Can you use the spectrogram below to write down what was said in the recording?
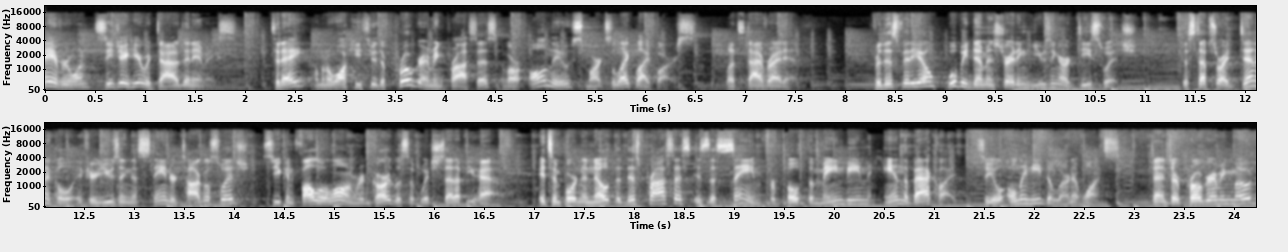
Hey everyone, CJ here with Diode Dynamics. Today, I'm going to walk you through the programming process of our all-new Smart Select light bars. Let's dive right in. For this video, we'll be demonstrating using our D-switch. The steps are identical if you're using the standard toggle switch, so you can follow along regardless of which setup you have. It's important to note that this process is the same for both the main beam and the backlight, so you'll only need to learn it once. To enter programming mode,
